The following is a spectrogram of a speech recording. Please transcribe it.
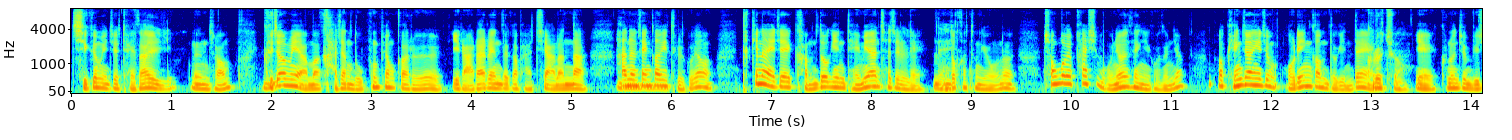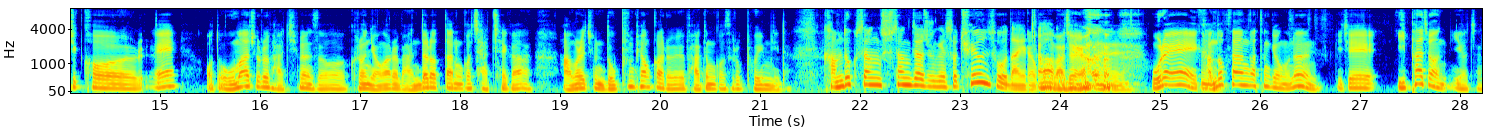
지금 이제 되살리는 점, 그 음. 점이 아마 가장 높은 평가를 이 라라랜드가 받지 않았나 하는 음. 생각이 들고요. 특히나 이제 감독인 데미안 차젤레 네. 감독 같은 경우는 1985년생이거든요. 굉장히 좀 어린 감독인데, 그렇죠. 예, 그런 좀 뮤지컬에 어떤 오마주를 바치면서 그런 영화를 만들었다는 것 자체가 아무래도 좀 높은 평가를 받은 것으로 보입니다. 감독상 수상자 중에서 최연소 나이라고. 아, 맞아요. 네. 올해 감독상 같은 경우는 이제 2파전이었잖아요.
